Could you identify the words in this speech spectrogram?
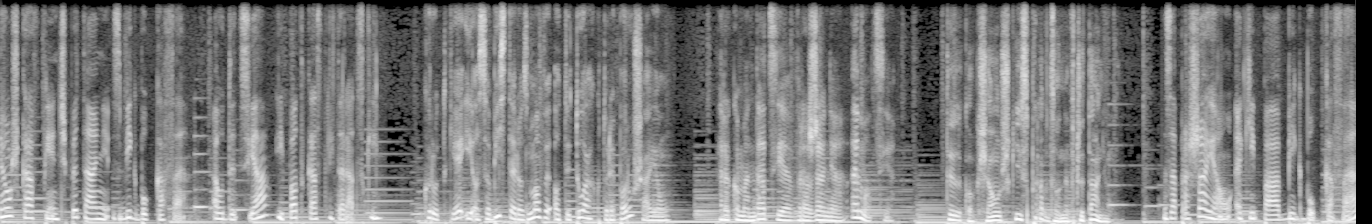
Książka w pięć pytań z Big Book Cafe. Audycja i podcast literacki. Krótkie i osobiste rozmowy o tytułach, które poruszają. Rekomendacje, wrażenia, emocje. Tylko książki sprawdzone w czytaniu. Zapraszają ekipa Big Book Cafe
